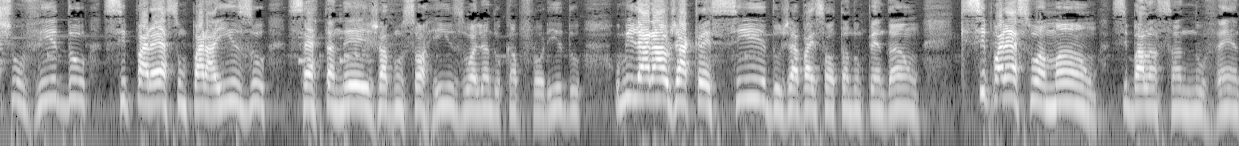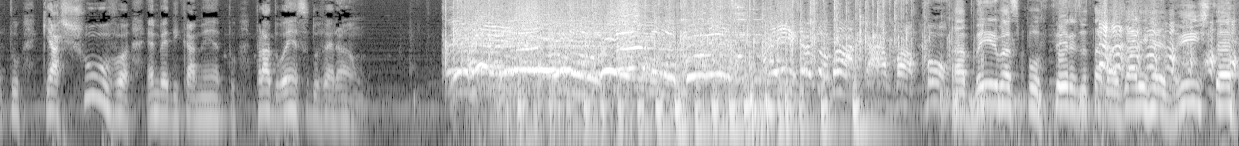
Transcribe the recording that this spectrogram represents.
chovido, se parece um paraíso, sertanejo abre um sorriso olhando o campo florido. O milharal já crescido já vai soltando um pendão, que se parece uma mão se balançando no vento, que a chuva é medicamento para a doença do verão. Aí já bom. Abriram as porteiras do Tabajara em revista.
